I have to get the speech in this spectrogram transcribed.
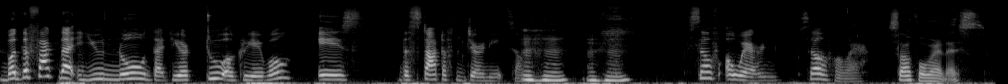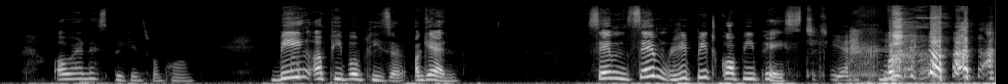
But the fact that you know that you're too agreeable is the start of the journey itself. Mm-hmm. Mm-hmm. Self aware. Self aware. Self awareness. Awareness begins from home. Being a people pleaser again. Same same repeat copy paste. Yeah.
